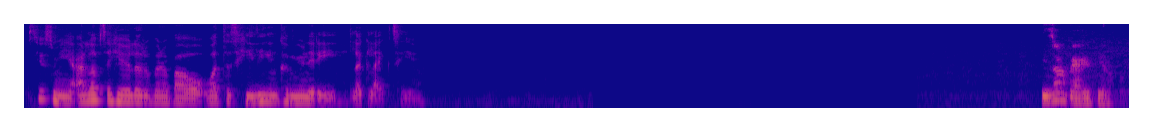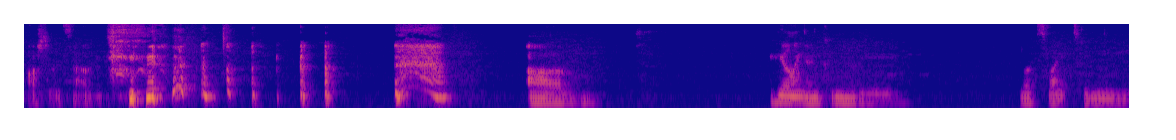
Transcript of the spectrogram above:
excuse me, I'd love to hear a little bit about what does healing in community look like to you? These are very beautiful questions, Sally. um, healing in community looks like to me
